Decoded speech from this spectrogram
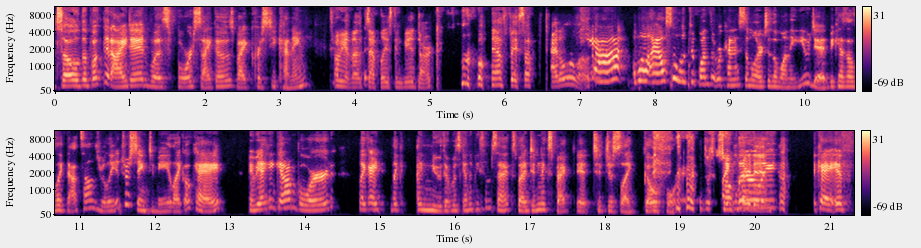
so the book that I did was Four Psychos by Kristy Cunning. Oh, yeah, that definitely is going to be a dark romance based off the title alone. Yeah. Well, I also looked up ones that were kind of similar to the one that you did because I was like, that sounds really interesting to me. Like, okay, maybe I can get on board. Like I like I knew there was gonna be some sex, but I didn't expect it to just like go for it. Just like jump right literally okay if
